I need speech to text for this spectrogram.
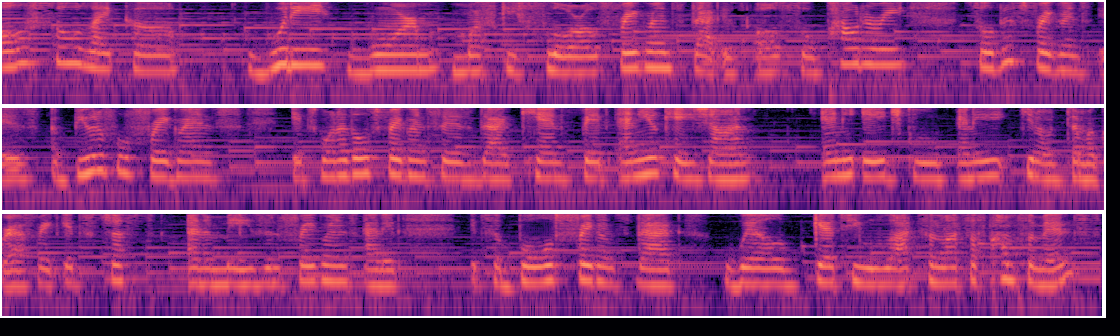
also like a woody, warm, musky floral fragrance that is also powdery. So this fragrance is a beautiful fragrance. It's one of those fragrances that can fit any occasion, any age group, any, you know, demographic. It's just an amazing fragrance and it it's a bold fragrance that will get you lots and lots of compliments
